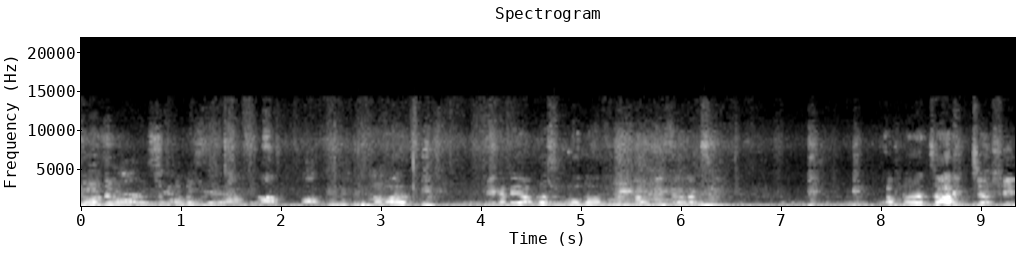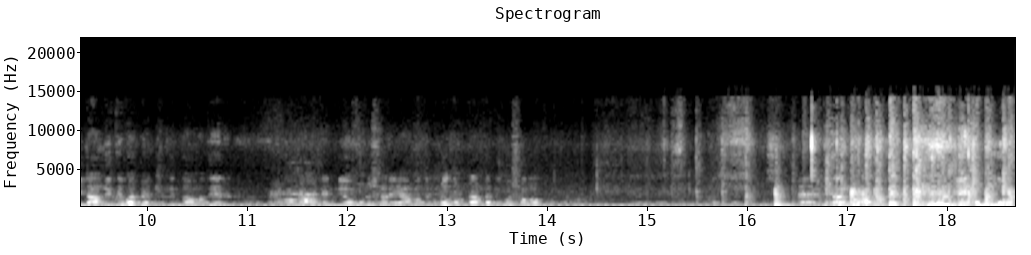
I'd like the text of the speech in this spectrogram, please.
ড্র দেওয়া কথা বলবে। আমার এখানে আমরা দেওয়ার সামনে এখানে রাখছি। আপনারা যার ইচ্ছা সেই টান দিতে পারবেন, কিন্তু আমাদের টুর্নামেন্টের নিয়ম অনুসারে আমাদের প্রথম টানটা দিব সভাপতি। হ্যাঁ তারপর আপনাদের যে কোনো লোক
